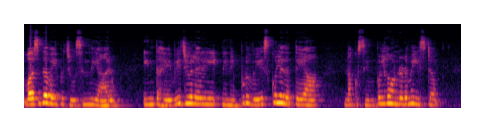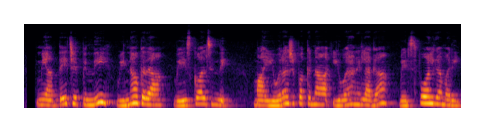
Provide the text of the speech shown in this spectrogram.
వసుధ వైపు చూసింది ఆరు. ఇంత హెవీ జ్యువెలరీ నేను ఎప్పుడు వేసుకోలేదు అత్తయ్య. నాకు సింపుల్గా ఉండడమే ఇష్టం. మీ అత్తయ్య చెప్పింది విన్నావు కదా వేసుకోవాల్సిందే. మా యువరాజు పక్కన యువరాణిలాగా మెరిసిపోవాలిగా మరి.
